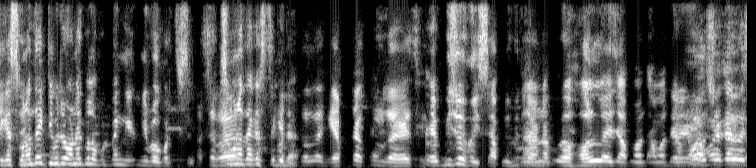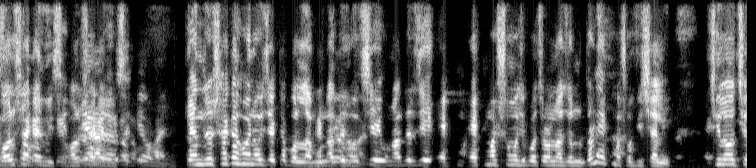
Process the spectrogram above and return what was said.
ঠিক আছে ওনাদের অ্যাক্টিভিটি অনেকগুলো ভোট ব্যাংক নির্ভর করতেছে। ওনাদের কাছ থেকে গ্যাপটা কোন জায়গায় ছিল? বিজয় হয়েছে আপনি হয়তো জানেন হল যে আমাদের হল শাখায় হয়েছে। হল শাখায় হয়েছে কেন্দ্রীয় শাখা হয় না ওই যে একটা বললাম ওনাদের হচ্ছে ওনাদের যে এক মাস সময় যে প্রচারণার জন্য ধরেন এক মাস অফিসিয়ালি ছিল হচ্ছে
